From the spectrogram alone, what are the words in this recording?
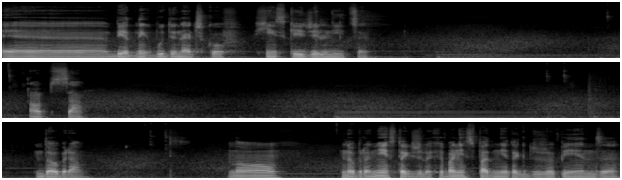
e, biednych budyneczków chińskiej dzielnicy. Opsa. Dobra. No. Dobra, nie jest tak źle. Chyba nie spadnie tak dużo pieniędzy.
